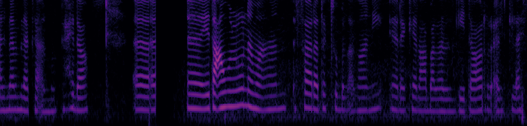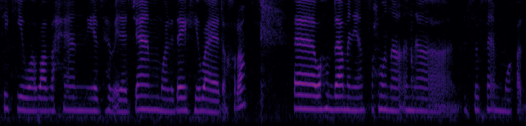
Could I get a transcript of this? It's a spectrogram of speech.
المملكة المتحدة. يتعاونون معا. سارة تكتب الأغاني إريك يلعب على الجيتار الكلاسيكي وبعض الأحيان يذهب إلى الجيم ولديه هوايات أخرى. وهم دائما ينصحون أن نستسلم وقد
